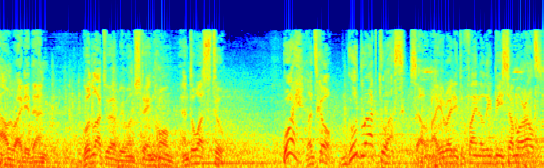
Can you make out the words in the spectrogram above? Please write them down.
Alrighty then. Good luck to everyone staying home, and to us too. Boy, Let's go. good luck to us. So, are you ready to finally be somewhere else?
